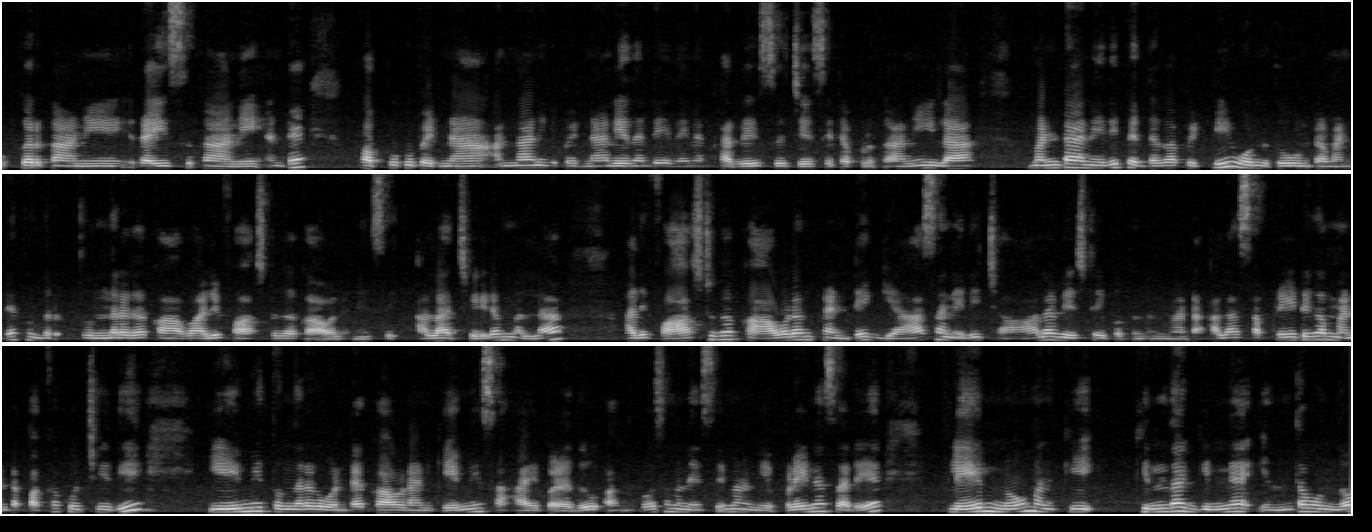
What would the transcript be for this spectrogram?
కుక్కర్ కానీ రైస్ కానీ అంటే పప్పుకు పెట్టినా అన్నానికి పెట్టినా లేదంటే ఏదైనా కర్రీస్ చేసేటప్పుడు కానీ ఇలా మంట అనేది పెద్దగా పెట్టి వండుతూ ఉంటాం. అంటే తొందర తొందరగా కావాలి ఫాస్ట్గా కావాలనేసి. అలా చేయడం వల్ల అది ఫాస్ట్గా కావడం కంటే గ్యాస్ అనేది చాలా వేస్ట్ అయిపోతుంది అనమాట అలా సపరేట్గా మంట పక్కకు వచ్చేది ఏమీ తొందరగా వంట కావడానికి ఏమీ సహాయపడదు. అందుకోసం అనేసి మనం ఎప్పుడైనా సరే ఫ్లేమ్ను మనకి కింద గిన్నె ఎంత ఉందో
